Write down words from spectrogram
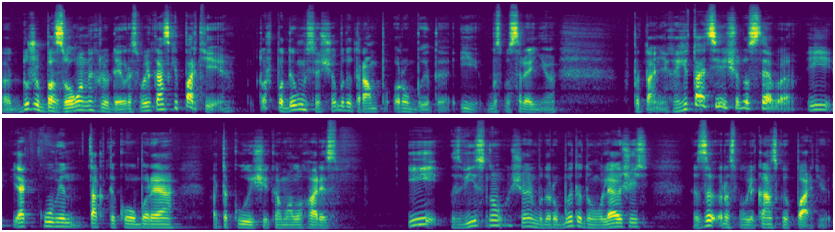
е, дуже базованих людей в республіканській партії. Тож подивимося, що буде Трамп робити і безпосередньо в питаннях агітації щодо себе, і яку він тактику обере, атакуючи Камалу Гарріс. І, звісно, що він буде робити, домовляючись з республіканською партією,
